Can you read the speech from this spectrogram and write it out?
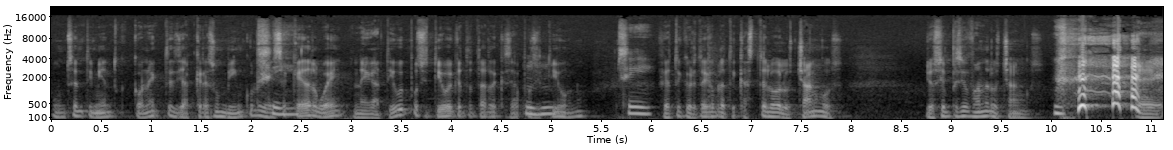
un sentimiento que conectes, ya creas un vínculo y ahí se queda el güey, negativo y positivo, hay que tratar de que sea positivo, ¿no? Sí. Fíjate que ahorita que platicaste lo de los changos, yo siempre he sido fan de los changos. Eh,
